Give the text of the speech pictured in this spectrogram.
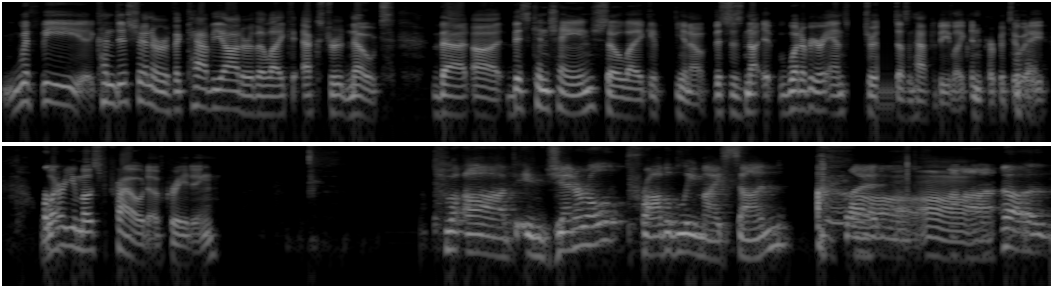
with the condition or the caveat or the like extra note that uh, this can change. So, like, if you know, this is not if, whatever your answer doesn't have to be like in perpetuity. What Okay. are you most proud of creating? Uh, in general, probably my son. But Aw. uh, no,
